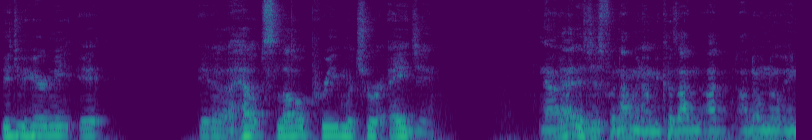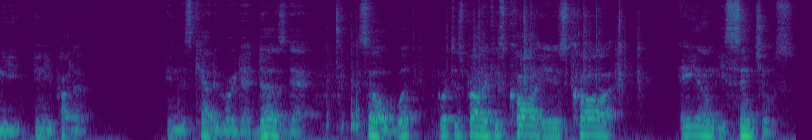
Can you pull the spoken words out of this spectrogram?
Did you hear me? It it uh, helps slow premature aging. Now that is just phenomenal because I, I I don't know any any product in this category that does that. So what, what this product is called, it is called AM Essentials.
